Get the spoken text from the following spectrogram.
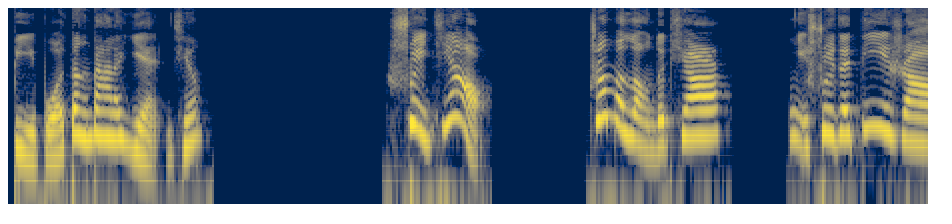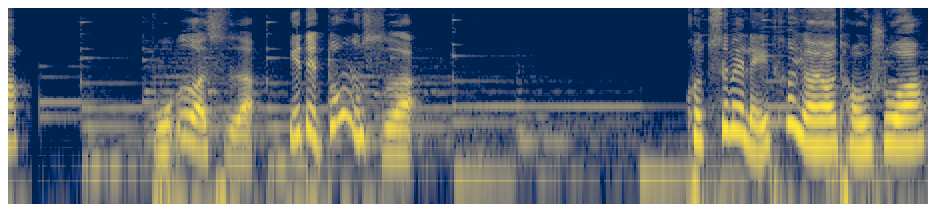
比伯瞪大了眼睛：“睡觉？这么冷的天儿，你睡在地上，不饿死也得冻死。”可刺猬雷特摇摇头说。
